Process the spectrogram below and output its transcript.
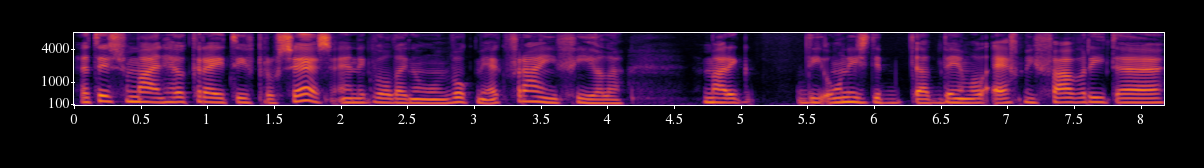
het is voor mij een heel creatief proces. En ik wil daar gewoon ook meer vrij in vielen. Maar ik, die Onnies, die, dat ben wel echt mijn favoriete,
